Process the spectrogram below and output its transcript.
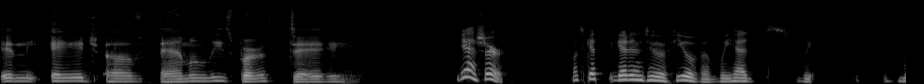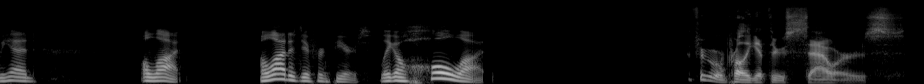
in the age of Emily's birthday? Yeah, sure. Let's get get into a few of them. We had we we had a lot, a lot of different beers, like a whole lot. I figure we'll probably get through sours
